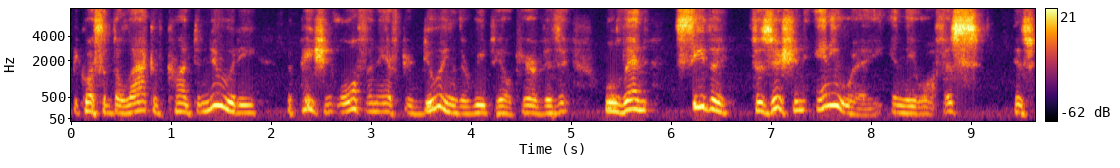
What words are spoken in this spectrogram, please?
Because of the lack of continuity, the patient often after doing the retail care visit will then see the physician anyway in the office, his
